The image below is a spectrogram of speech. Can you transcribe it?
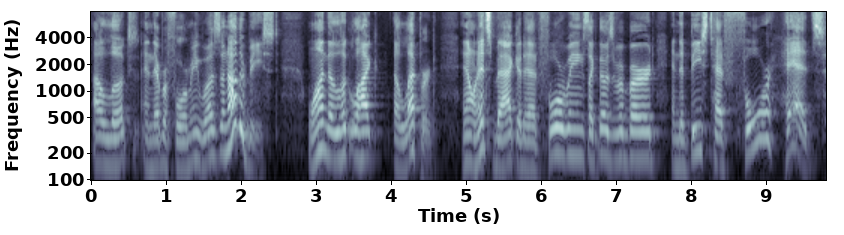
I looked, and there before me was another beast, one that looked like a leopard. And on its back, it had four wings like those of a bird, and the beast had four heads,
